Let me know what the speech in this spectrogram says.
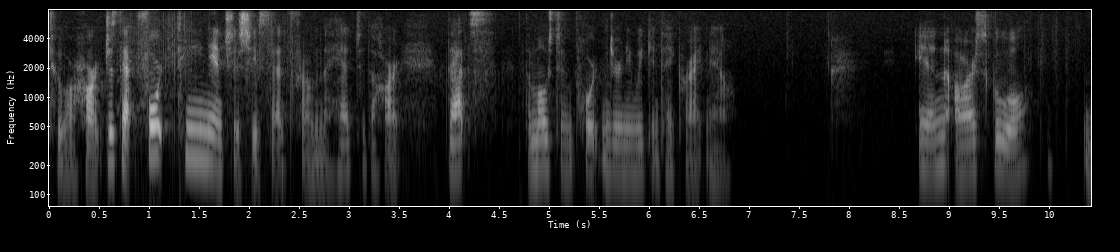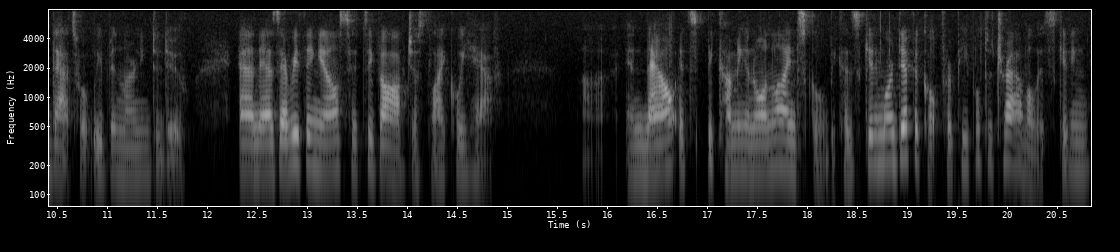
to our heart. Just that 14 inches, she said, from the head to the heart. That's the most important journey we can take right now. In our school, that's what we've been learning to do. And as everything else, it's evolved just like we have. Uh, and now it's becoming an online school because it's getting more difficult for people to travel. It's getting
